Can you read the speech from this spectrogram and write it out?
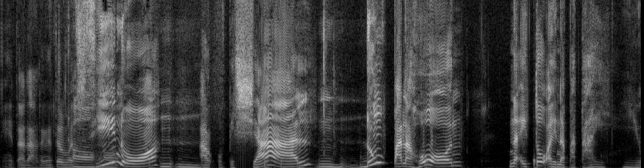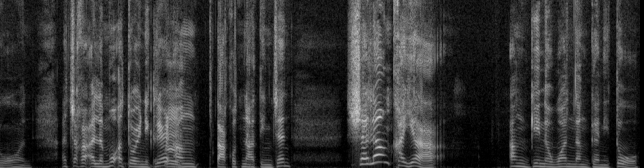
Ito natin ito. Oo. Sino Mm-mm. ang opisyal Mhm. nung panahon na ito ay napatay? Yun. At saka alam mo, Attorney Claire, Mm. ang takot natin dyan, siya lang kaya ang ginawa ng ganito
